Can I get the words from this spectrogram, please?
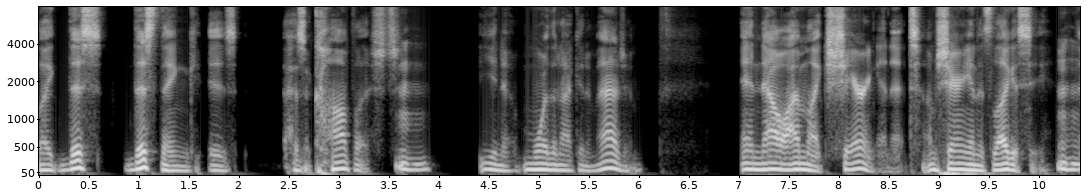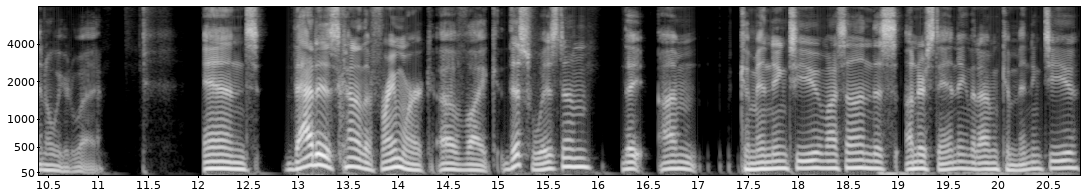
Like this this thing is has accomplished, hmm you know, more than I could imagine. And now I'm like sharing in it. I'm sharing in its legacy Mhm. in a weird way. And that is kind of the framework of like this wisdom that I'm commending to you, my son, this understanding that I'm commending to you,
